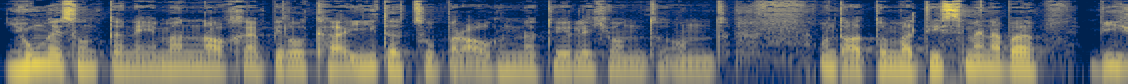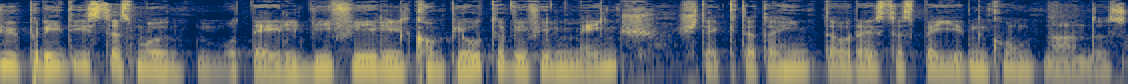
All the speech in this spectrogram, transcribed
junges Unternehmen noch ein bisschen KI dazu brauchen natürlich und, und, und Automatismen. Aber wie hybrid ist das Modell? Wie viel Computer, wie viel Mensch steckt da dahinter oder ist das bei jedem Kunden anders?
